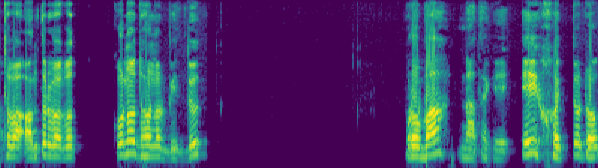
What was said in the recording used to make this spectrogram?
অথবা অন্তৰ্ভাগত কোনো ধৰণৰ বিদ্যুৎ প্ৰবাহ নাথাকে। এই সত্যটোক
